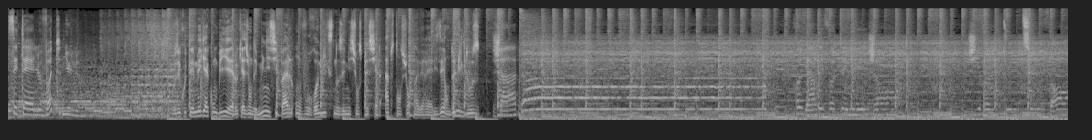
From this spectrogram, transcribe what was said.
C'était le vote nul. Vous écoutez Méga Combi et à l'occasion des municipales, on vous remixe nos émissions spéciales Abstention qu'on avait réalisées en 2012. J'adore. Regardez voter les gens. J'y retourne souvent.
